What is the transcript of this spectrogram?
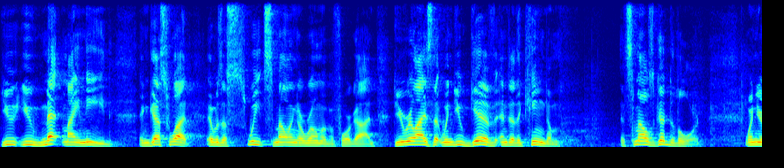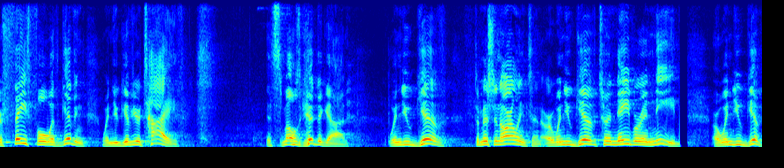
You, you met my need. And guess what? It was a sweet smelling aroma before God. Do you realize that when you give into the kingdom, it smells good to the Lord? When you're faithful with giving, when you give your tithe, it smells good to God. When you give to Mission Arlington, or when you give to a neighbor in need, or when you give,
